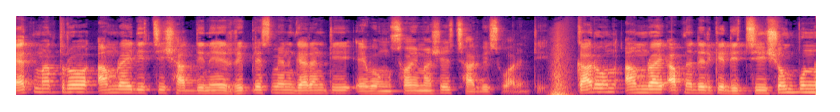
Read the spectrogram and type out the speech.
একমাত্র আমরাই দিচ্ছি সাত দিনের রিপ্লেসমেন্ট গ্যারান্টি এবং ছয় মাসের সার্ভিস ওয়ারেন্টি কারণ আমরাই আপনাদেরকে দিচ্ছি সম্পূর্ণ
